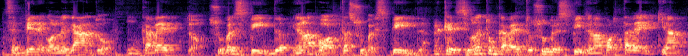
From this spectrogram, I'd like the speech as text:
se viene collegato un cavetto super speed in una porta super speed perché se connette un cavetto super speed in una porta vecchia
